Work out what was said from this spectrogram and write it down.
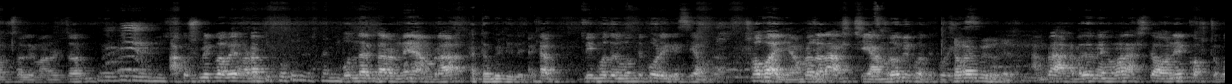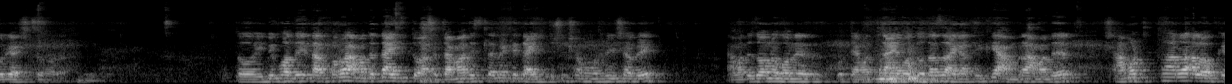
অঞ্চলের মানুষজন আকস্মিকভাবে হঠাৎ বন্যার কারণে আমরা একটা বিপদের মধ্যে পড়ে গেছি আমরা। সবাই আমরা যারা আসছি আমরাও বিপদে পড়ে গেছি। সবাই বিপদে আছে। আমরা আমাদের মেহমান আসতে অনেক কষ্ট করে আসছে ওরা তো এই বিপদে তারপরও আমাদের দায়িত্ব আছে। জামাত ইসলামের একটি দায়িত্বশীল সংগঠন হিসাবে আমাদের জনগণের প্রতি আমাদের দায়বদ্ধতার জায়গা থেকে আমরা আমাদের সামর্থ্যের আলোকে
